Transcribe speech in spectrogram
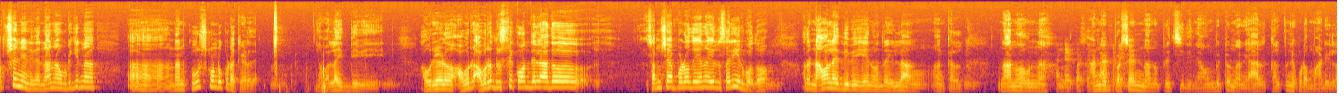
ಆಪ್ಷನ್ ಏನಿದೆ? ನಾನು ಆ ಹುಡುಗಿನ ನಾನು ಕೂರಿಸ್ಕೊಂಡು ಕೂಡ ಕೇಳಿದೆ. ನಾವೆಲ್ಲ ಇದ್ದೀವಿ. ಅವ್ರು ಹೇಳೋ ಅವ್ರ ಅವರ ದೃಷ್ಟಿಕೋನದಲ್ಲಿ ಅದು ಸಂಶಯ ಪಡೋದು ಏನೋ ಇದು ಸರಿ ಇರ್ಬೋದು. ಆದರೆ ನಾವೆಲ್ಲ ಇದ್ದೀವಿ. ಏನು ಅಂದರೆ ಇಲ್ಲ ಅಂಕಲ್. ನಾನು ಅವನ್ನ ಹಂಡ್ರೆಡ್ ಪರ್ಸೆಂಟ್ ನಾನು ಪ್ರೀತಿಸಿದ್ದೀನಿ. ಅವನು ಬಿಟ್ಟು ನಾನು ಯಾರು ಕಲ್ಪನೆ ಕೂಡ ಮಾಡಿಲ್ಲ.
